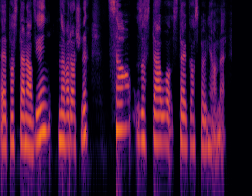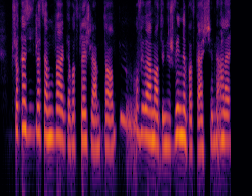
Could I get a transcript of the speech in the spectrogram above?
e, postanowień noworocznych, co zostało z tego spełnione. Przy okazji zwracam uwagę, podkreślam to, mówiłam o tym już w innym podcaście, no ale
